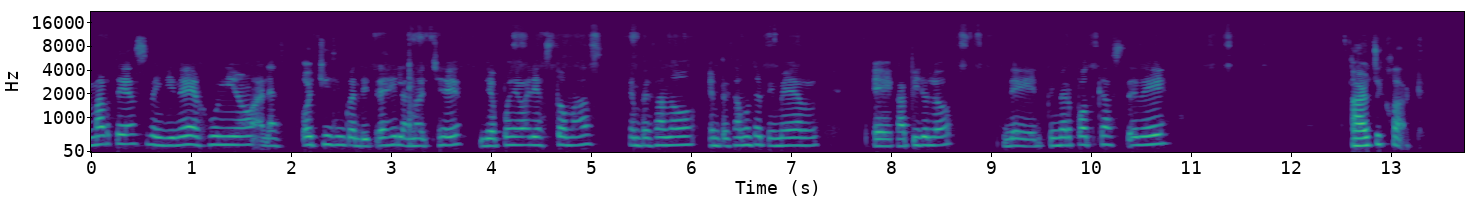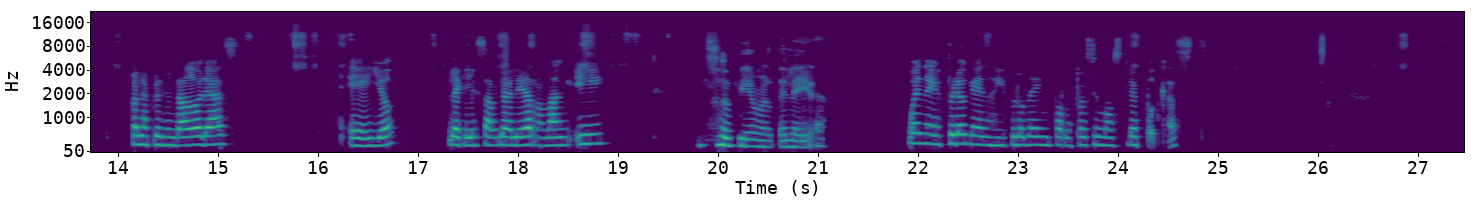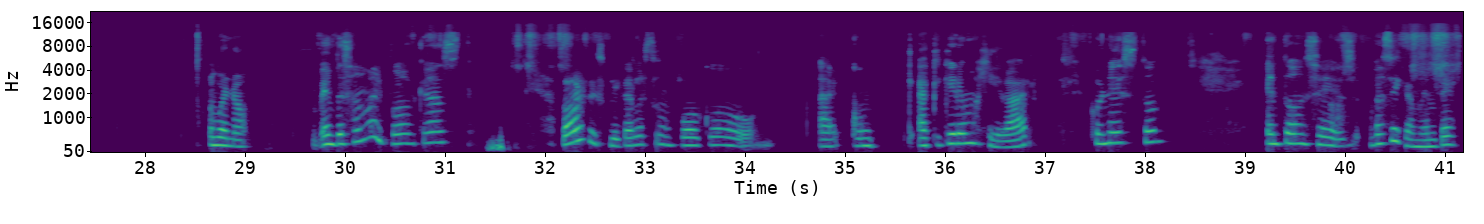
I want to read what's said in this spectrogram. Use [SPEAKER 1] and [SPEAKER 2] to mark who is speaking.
[SPEAKER 1] martes 29 de junio a las 8 y 53 de la noche, después de varias tomas, empezando, empezamos el primer eh, capítulo del primer podcast de
[SPEAKER 2] Art Clock.
[SPEAKER 1] Con las presentadoras, eh, yo, la que les habla, Lea Román y
[SPEAKER 2] Sofía Marteleira.
[SPEAKER 1] Bueno, y espero que nos disfruten por los próximos tres podcasts.
[SPEAKER 2] Bueno, empezando el podcast, vamos a explicarles un poco a, a qué queremos llegar con esto. Entonces, básicamente,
